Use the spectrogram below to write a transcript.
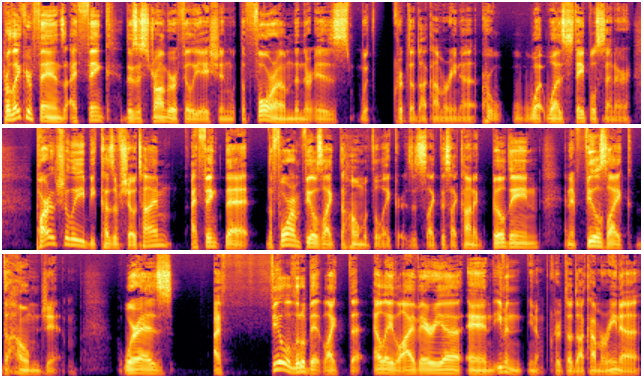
For Laker fans, I think there's a stronger affiliation with the Forum than there is with Crypto.com Arena or what was Staples Center. Partially because of Showtime, I think that the Forum feels like the home of the Lakers. It's like this iconic building and it feels like the home gym. Whereas I feel a little bit like the LA Live area and even, you know, Crypto.com Arena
